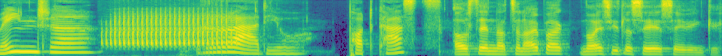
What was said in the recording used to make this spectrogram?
Ranger Radio Podcasts aus dem Nationalpark Neusiedlersee Seewinkel.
